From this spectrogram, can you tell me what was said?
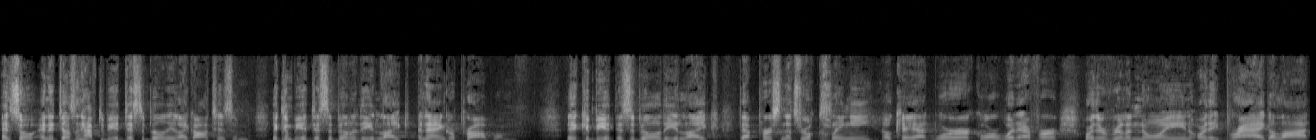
And so, and it doesn't have to be a disability like autism, it can be a disability like an anger problem. It could be a disability like that person that's real clingy, okay, at work or whatever, or they're real annoying or they brag a lot.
